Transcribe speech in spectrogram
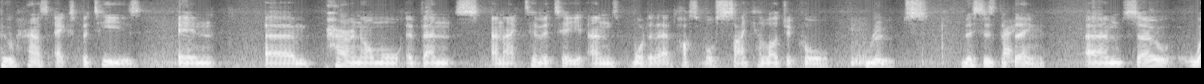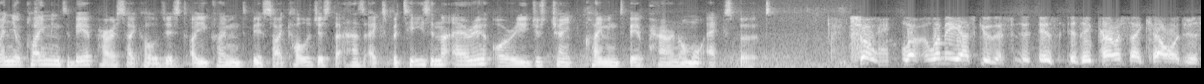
who has expertise in um, paranormal events and activity, and what are their possible psychological roots? This is the Right. thing. Um, so, when you're claiming to be a parapsychologist, are you claiming to be a psychologist that has expertise in that area, or are you just cha- claiming to be a paranormal expert? So Okay. let, let me ask you this: Is is a parapsychologist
